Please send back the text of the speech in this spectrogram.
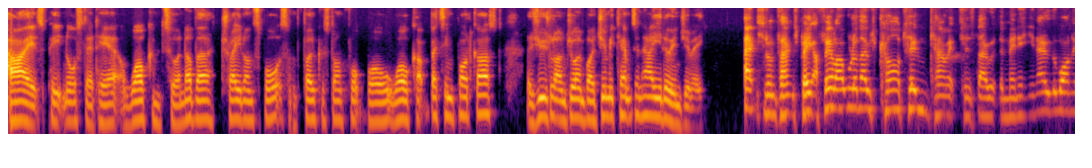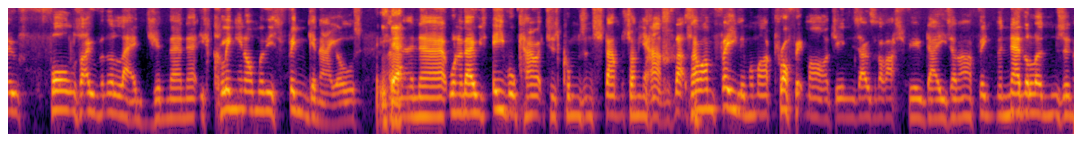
Hi, it's Pete Norstead here, and welcome to another Trade on Sports and Focused on Football World Cup betting podcast. As usual, I'm joined by Jimmy Kempton. How are you doing, Jimmy? Excellent, thanks, Pete. I feel like one of those cartoon characters, though, at the minute. You know, the one who falls over the ledge and then uh, he's clinging on with his fingernails. Yeah. And then uh, one of those evil characters comes and stamps on your hands. That's how I'm feeling with my profit margins over the last few days. And I think the Netherlands and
